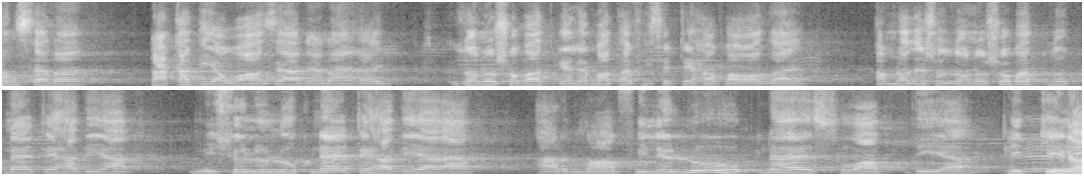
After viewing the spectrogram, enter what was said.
আনছে না, টাকা দিয়া ওয়াজ আনে নাই। জনসভাত গেলে মাথা ফিসে টেহা পাওয়া যায়। আমরা দেশ জনসভাত লোক নেয় টেহা দিয়া মিশলু লোক নেয় টেহা দিয়া, আর মাহফিলে লোক নেয় সোয়াব দিয়া। ঠিক কিনা?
